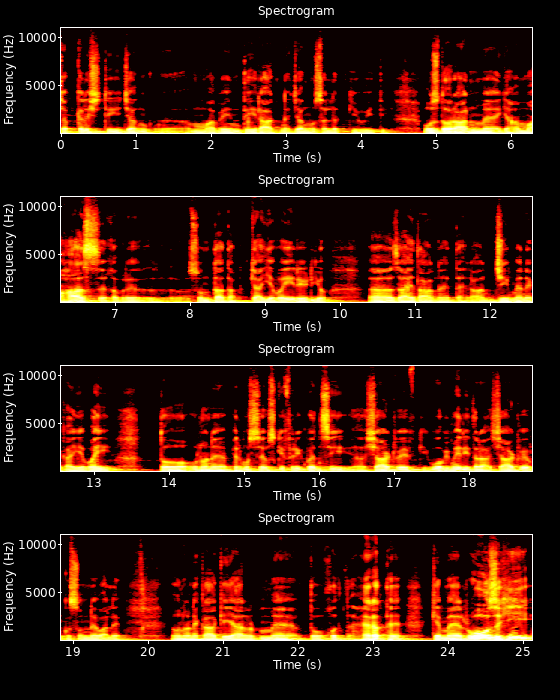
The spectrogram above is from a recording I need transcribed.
جب کلشتی جنگ مابین تھی عراق نے جنگ مسلط کی ہوئی تھی۔ اس دوران میں یہاں محاذ سے خبریں سنتا تھا، کیا یہ وہی ریڈیو زاہدان ہے تہران؟ جی میں نے کہا یہ وہی۔ تو انہوں نے پھر مجھ سے اس کی فریکوینسی شارٹ ویو کی، وہ بھی میری طرح شارٹ ویو کو سننے والے انہوں نے کہا کہ یار میں تو خود حیرت ہے کہ میں روز ہی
